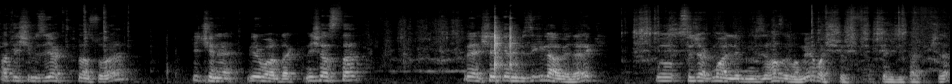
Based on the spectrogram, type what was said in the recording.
ateşimizi yaktıktan sonra içine 1 bardak nişasta ve şekerimizi ilave ederek bu sıcak muhallebimizi hazırlamaya başlıyoruz sevgili takipçiler.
